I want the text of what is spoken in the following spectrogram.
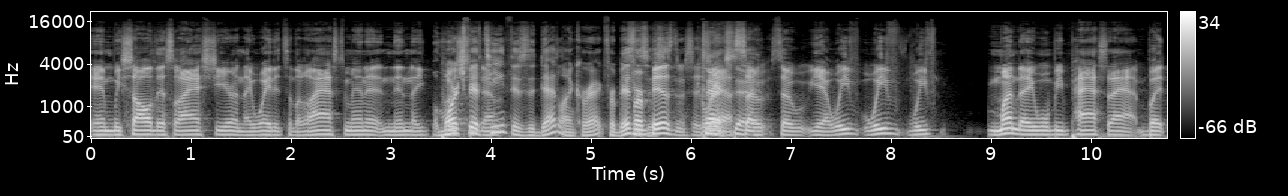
and we saw this last year, and they waited to the last minute, and then they Well, March pushed it down- 15th is the deadline, correct? For businesses. for businesses. businesses. Tax yeah. So so yeah, we've we've we've Monday will be past that, but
